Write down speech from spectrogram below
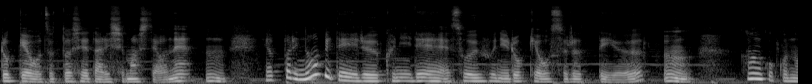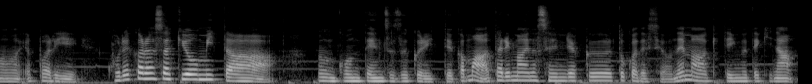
ロケをずっとしてたりしましたよね。うん、やっぱり伸びている国でそういうふうにロケをするっていう、うん、韓国のやっぱりこれから先を見たうん、コンテンツ作りっていうかまあ当たり前の戦略とかですよね。マーケティング的な。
